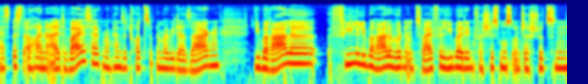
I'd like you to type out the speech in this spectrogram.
Es ist auch eine alte Weisheit, man kann sie trotzdem immer wieder sagen. Liberale, viele Liberale würden im Zweifel lieber den Faschismus unterstützen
